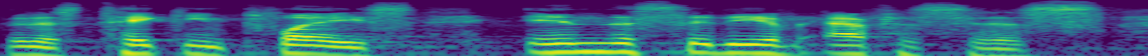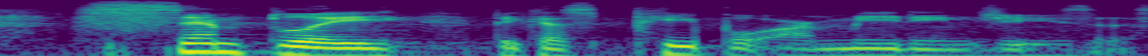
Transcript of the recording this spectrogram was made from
that is taking place in the city of Ephesus simply because people are meeting Jesus.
